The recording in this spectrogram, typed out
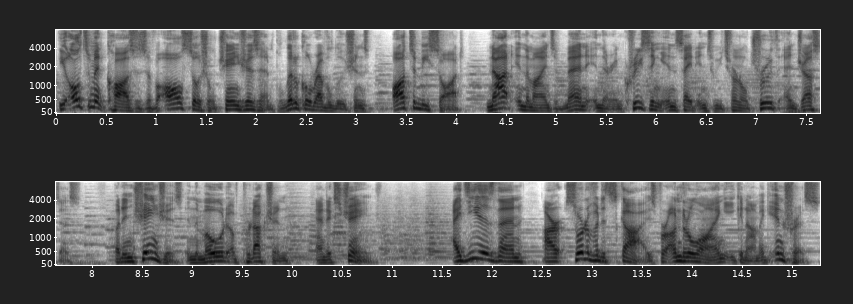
The ultimate causes of all social changes and political revolutions ought to be sought not in the minds of men in their increasing insight into eternal truth and justice, but in changes in the mode of production and exchange. Ideas, then, are sort of a disguise for underlying economic interests.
